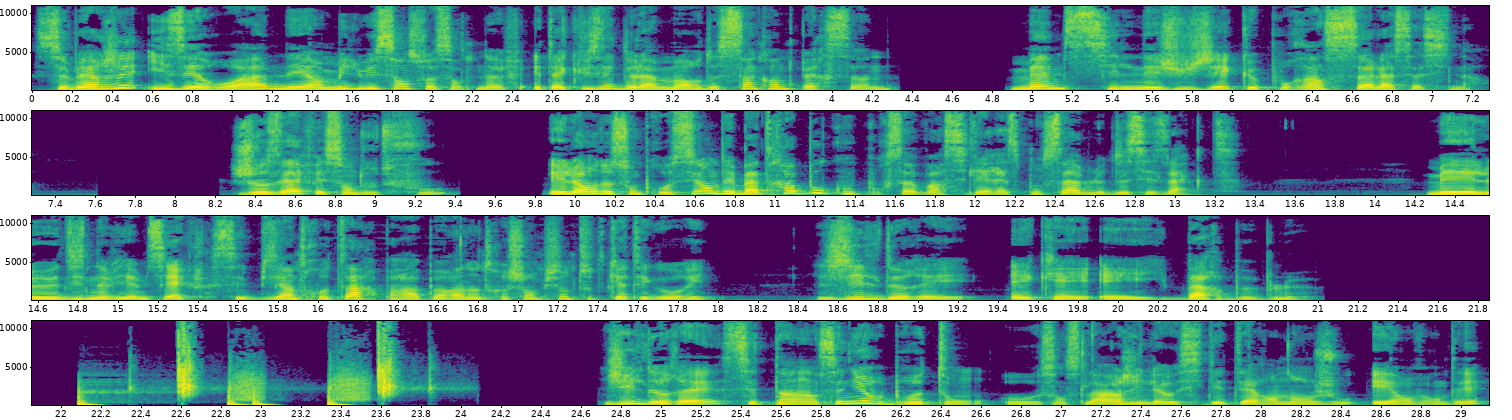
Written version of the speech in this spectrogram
Ce berger isérois, né en 1869, est accusé de la mort de 50 personnes, même s'il n'est jugé que pour un seul assassinat. Joseph est sans doute fou, et lors de son procès on débattra beaucoup pour savoir s'il est responsable de ses actes. Mais le 19e siècle, c'est bien trop tard par rapport à notre champion toute catégorie, Gilles de Ré, aka Barbe Bleue. Gilles de Rais, c'est un seigneur breton, au sens large, il a aussi des terres en Anjou et en Vendée,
